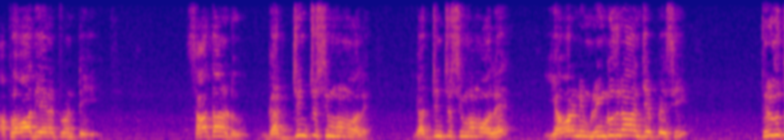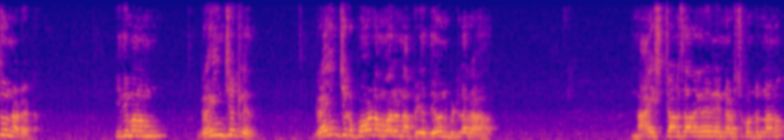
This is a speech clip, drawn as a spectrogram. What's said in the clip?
అపవాది అయినటువంటి సాతానుడు గర్జించు సింహం వలె గర్జించు సింహం వలె ఎవరిని మృంగుదునా అని చెప్పేసి తిరుగుతున్నాడట. ఇది మనం గ్రహించట్లేదు. గ్రహించకపోవడం వలన ప్రియ దేవుని బిడ్డలరా నా ఇష్టానుసారంగానే నేను నడుచుకుంటున్నాను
